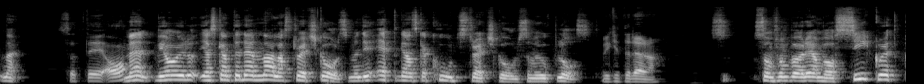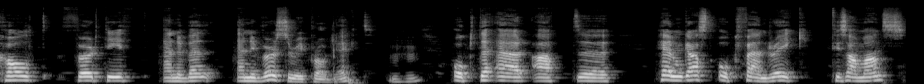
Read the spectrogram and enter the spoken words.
nej. Så att det, ja. Men vi har ju, jag ska inte nämna alla stretch goals, men det är ett ganska coolt stretch goal som är upplåst. Vilket är det då? Som från början var Secret Cult 30th Anniven- Anniversary Project. Mhm. Och det är att eh, Helmgast och Fandrake tillsammans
